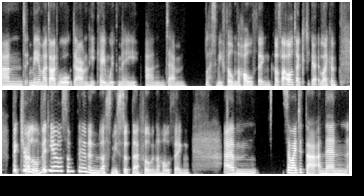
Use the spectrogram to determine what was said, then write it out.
and me and my dad walked down. He came with me and um bless me film the whole thing. I was like, oh, Dad, could you get like a picture, a little video or something? And bless me stood there filming the whole thing. Um, so I did that. And then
